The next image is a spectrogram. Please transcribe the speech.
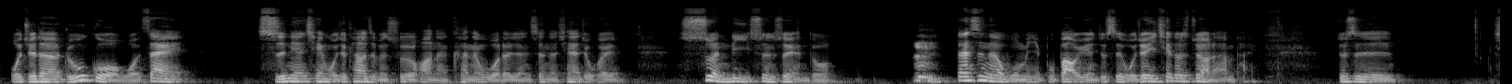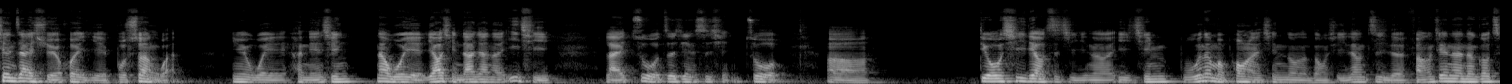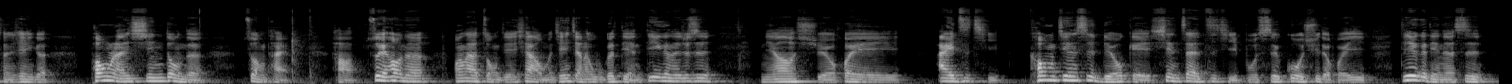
我觉得如果我在十年前我就看到这本书的话呢，可能我的人生呢，现在就会。顺利顺遂很多，但是呢，我们也不抱怨，就是我觉得一切都是最好的安排。就是现在学会也不算晚，因为我也很年轻。那我也邀请大家呢一起来做这件事情，做呃丢弃掉自己呢已经不那么怦然心动的东西，让自己的房间呢能够呈现一个怦然心动的状态。好，最后呢，帮大家总结一下，我们今天讲了五个点。第一个呢，就是你要学会爱自己，空间是留给现在自己，不是过去的回忆。第二个点呢，是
